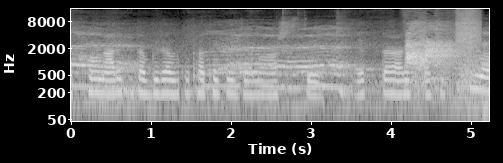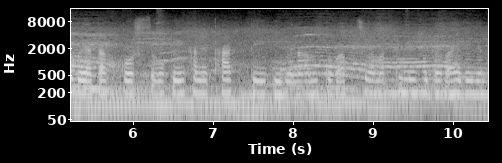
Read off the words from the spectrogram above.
এখন আরেকটা বিড়াল কোথা থেকে যেন আসছে, একটা আরেকটাকে কীভাবে অ্যাটাক করছে, ওকে এখানে থাকতেই দিবে না। আমি তো ভাবছি আমার টুনি বোধহয় বাইরে গেল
